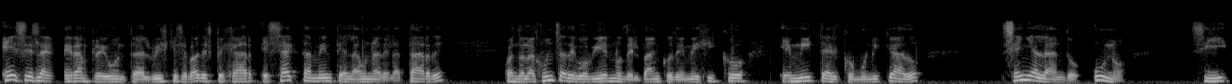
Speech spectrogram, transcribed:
Esa es la gran pregunta, Luis, que se va a despejar exactamente a la una de la tarde, cuando la Junta de Gobierno del Banco de México emita el comunicado señalando, uno, si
